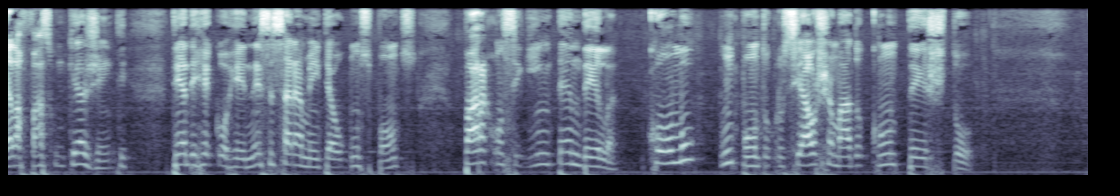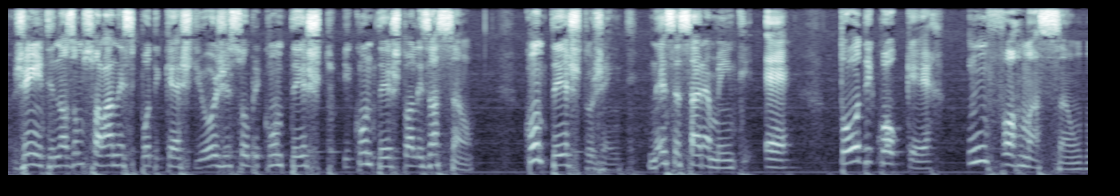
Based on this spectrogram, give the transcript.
ela faz com que a gente tenha de recorrer necessariamente a alguns pontos para conseguir entendê-la, como um ponto crucial chamado contexto. Gente, nós vamos falar nesse podcast de hoje sobre contexto e contextualização. Contexto, gente, necessariamente é toda e qualquer informação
